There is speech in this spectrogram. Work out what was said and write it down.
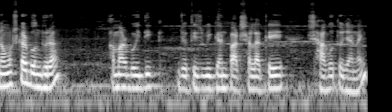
নমস্কার বন্ধুরা, আমার বৈদিক জ্যোতিষবিজ্ঞান পাঠশালাতে স্বাগত জানাই।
